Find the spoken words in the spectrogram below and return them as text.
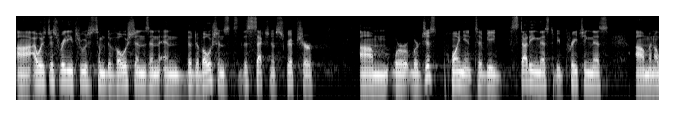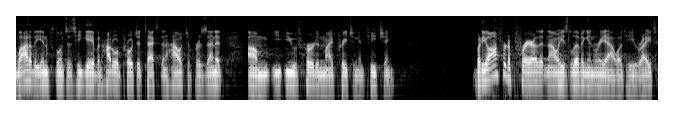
uh, I was just reading through some devotions, and, and the devotions to this section of Scripture um, were, were just poignant to be studying this, to be preaching this, um, and a lot of the influences he gave on how to approach a text and how to present it, um, you've heard in my preaching and teaching. But he offered a prayer that now he's living in reality, right?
